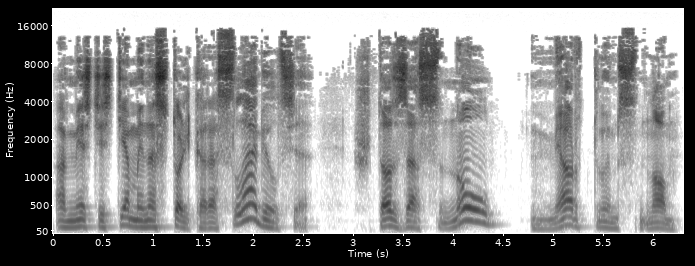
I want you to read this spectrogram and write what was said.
а вместе с тем и настолько расслабился, что заснул мертвым сном.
